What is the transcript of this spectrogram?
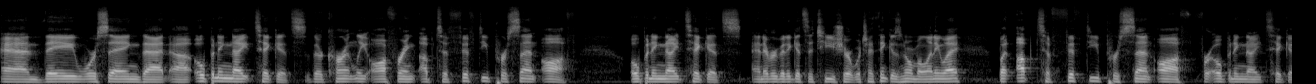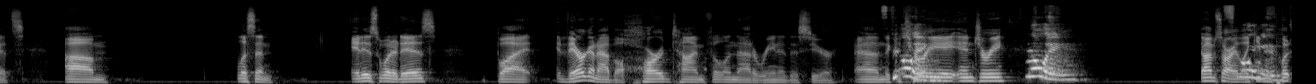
and they were saying that uh, opening night tickets they're currently offering up to fifty percent off opening night tickets, and everybody gets a T-shirt, which I think is normal anyway, but up to fifty percent off for opening night tickets. Um, listen, it is what it is, but they're gonna have a hard time filling that arena this year. And the Filling? Couturier injury, filling. I'm sorry, like Filling even is- put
